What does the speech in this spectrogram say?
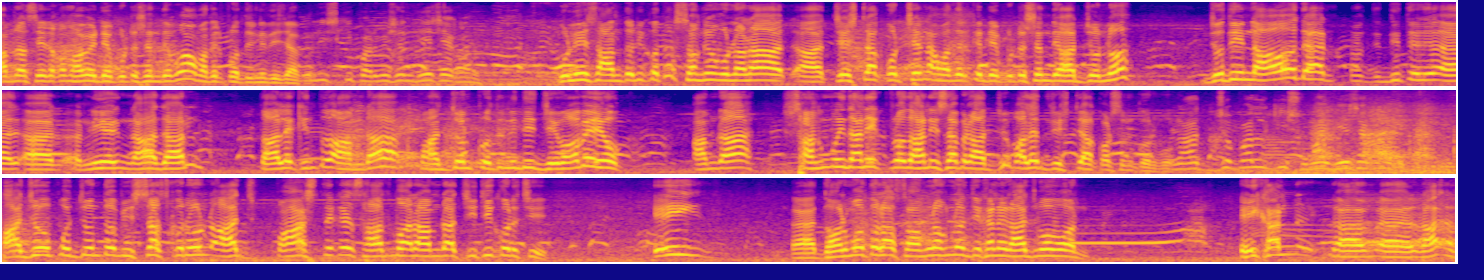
আমরা সেরকমভাবে ডেপুটেশন দেবো আমাদের প্রতিনিধি যাবে। পুলিশ কি পারমিশন দিয়েছে এখন? পুলিশ আন্তরিকতার সঙ্গে ওনারা চেষ্টা করছেন আমাদেরকে ডেপুটেশন দেওয়ার জন্য। যদি নাও দেন দিতে নিয়ে না যান তাহলে কিন্তু আমরা পাঁচজন প্রতিনিধি যেভাবেই হোক আমরা সাংবিধানিক প্রধান হিসাবে রাজ্যপালের দৃষ্টি আকর্ষণ করব। রাজ্যপাল কি সময় দিয়েছে আজও পর্যন্ত বিশ্বাস করুন আজ পাঁচ থেকে সাতবার আমরা চিঠি করেছি। এই ধর্মতলা সংলগ্ন যেখানে রাজভবন, এইখান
